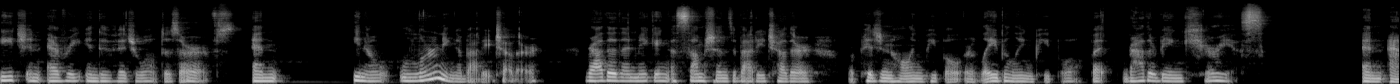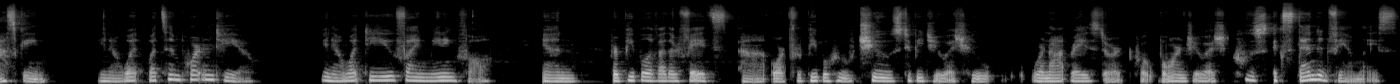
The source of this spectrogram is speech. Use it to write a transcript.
each and every individual deserves. And, you know, learning about each other rather than making assumptions about each other or pigeonholing people or labeling people, but rather being curious and asking, you know, what, what's important to you? You know, what do you find meaningful? And for people of other faiths, uh, or for people who choose to be Jewish, who were not raised or, quote, born Jewish, whose extended families,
